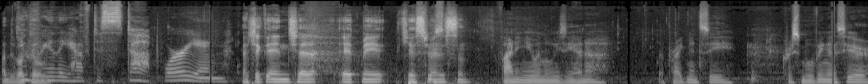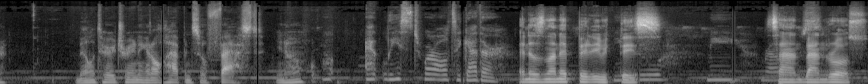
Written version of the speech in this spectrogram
Hadi You bakalım. really have to stop worrying. Gerçekten endişe etmeyi kesmelisin. Finding you in Louisiana, the pregnancy, Chris moving us here, military training, it all happened so fast, you know? Well, at least we're all together. En azından hep birlikteyiz. You, me, Rose. Sen, ben, Rose.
